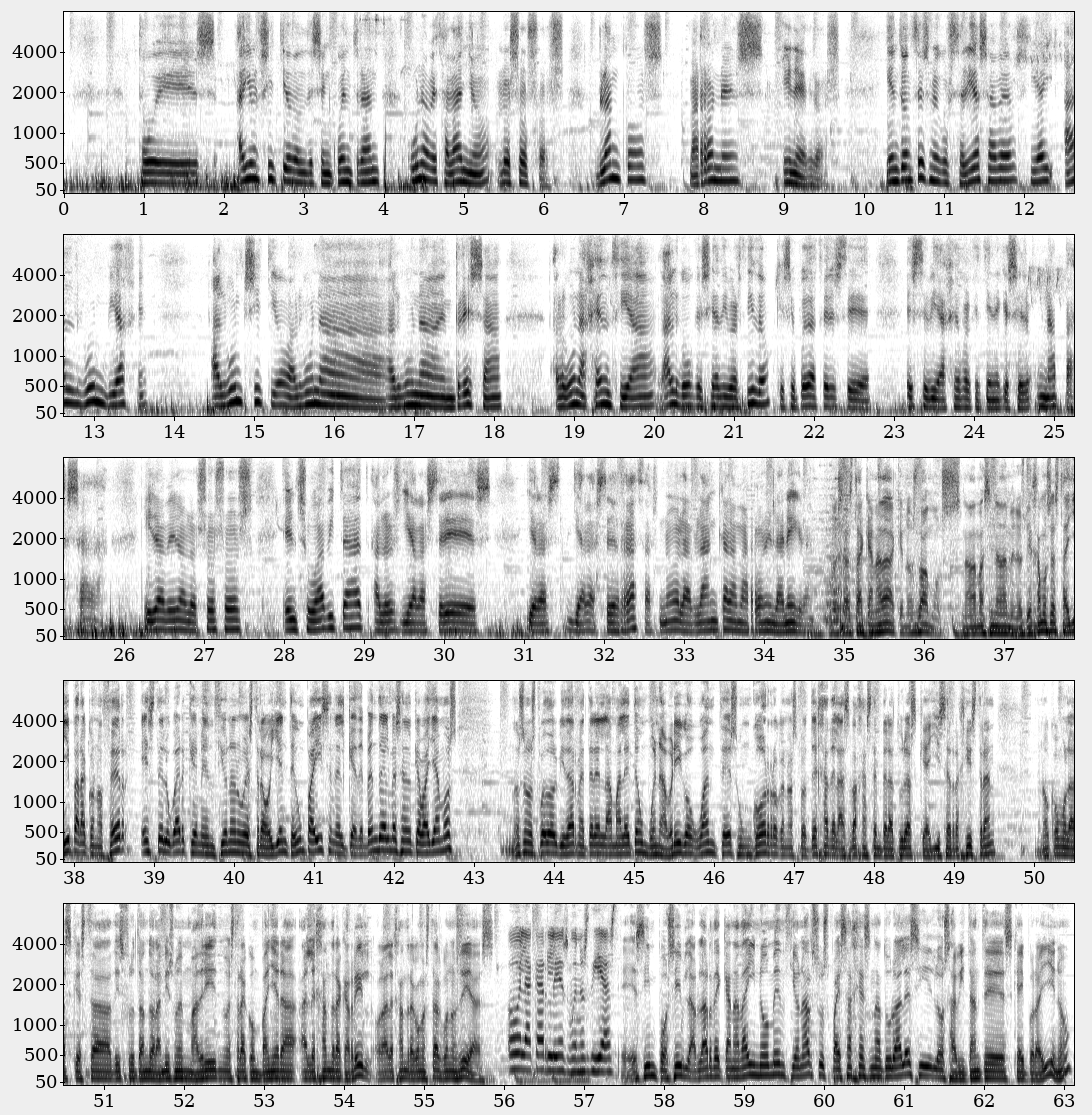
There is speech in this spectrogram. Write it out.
pues hay un sitio donde se encuentran una vez al año los osos, blancos, marrones y negros. Y entonces me gustaría saber si hay algún viaje algún sitio, alguna, alguna empresa, alguna agencia, algo que sea divertido, que se pueda hacer este, este viaje porque tiene que ser una pasada. Ir a ver a los osos en su hábitat a los, y, a las tres, y, las, y las tres razas, ¿no? La blanca, la marrón y la negra. Pues hasta Canadá, que nos vamos, nada más y nada menos. Viajamos hasta allí para conocer este lugar que menciona nuestra oyente, un país en el que depende del mes en el que vayamos, no se nos puede olvidar meter en la maleta un buen abrigo, guantes, un gorro que nos proteja de las bajas temperaturas que allí se registran, no como las que está disfrutando ahora mismo en Madrid nuestra compañera Alejandra Carril. Hola Alejandra, ¿cómo estás? Buenos días. Hola Carles, buenos días. Es imposible hablar de Canadá y no mencionar sus paisajes naturales y los habitantes que hay por allí, ¿no?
